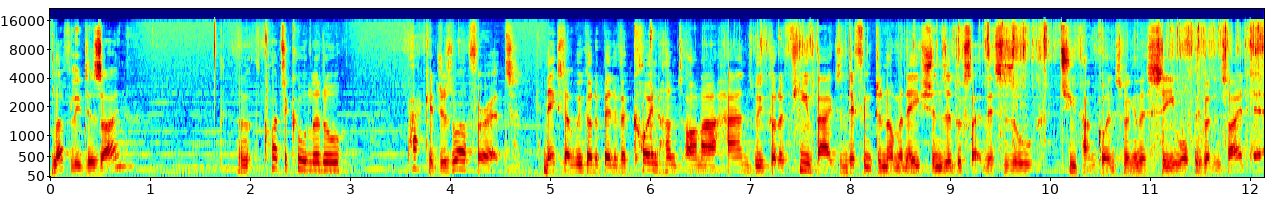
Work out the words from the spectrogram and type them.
Lovely design. Quite a cool little package as well for it. Next up we've got a bit of a coin hunt on our hands. We've got a few bags of different denominations. It looks like this is all £2 coins so we're going to see what we've got inside here.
